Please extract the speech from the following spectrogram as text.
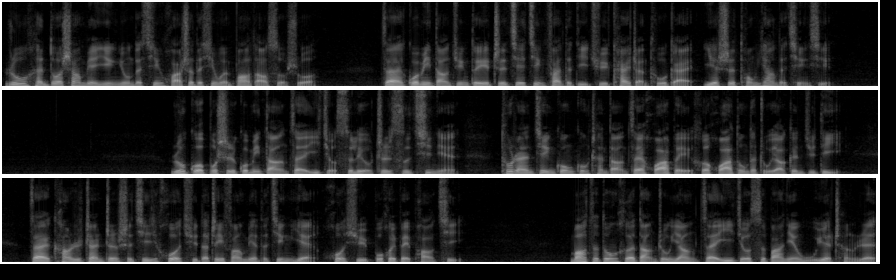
如很多上面引用的新华社的新闻报道所说。在国民党军队直接进犯的地区开展土改，也是同样的情形。如果不是国民党在一九四六至四七年突然进攻共产党在华北和华东的主要根据地，在抗日战争时期获取的这方面的经验，或许不会被抛弃。毛泽东和党中央在一九四八年五月承认，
